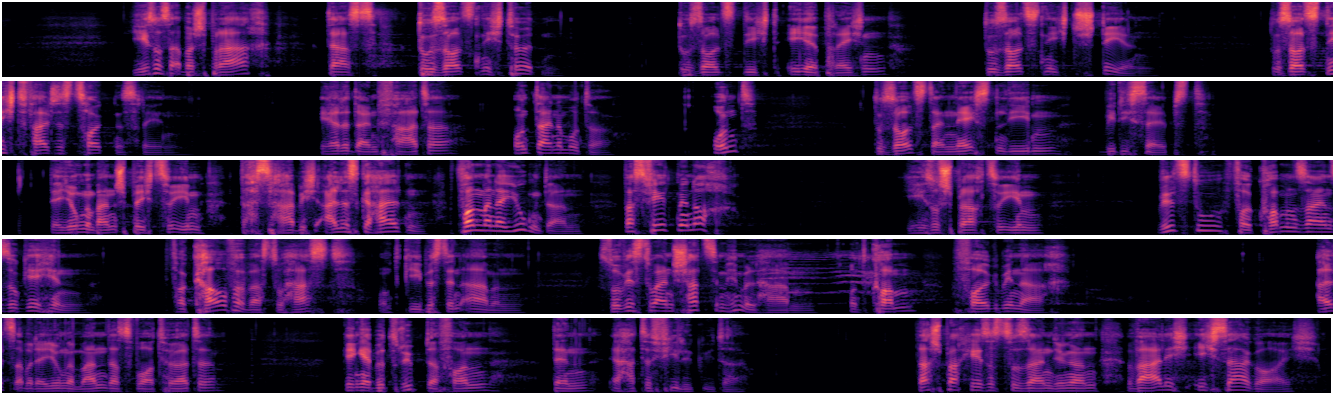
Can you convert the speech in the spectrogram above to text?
Jesus aber sprach, dass du sollst nicht töten, du sollst nicht Ehe brechen, du sollst nicht stehlen, du sollst nicht falsches Zeugnis reden. Erde deinen Vater und deine Mutter und du sollst deinen Nächsten lieben wie dich selbst. Der junge Mann spricht zu ihm, das habe ich alles gehalten, von meiner Jugend an. Was fehlt mir noch? Jesus sprach zu ihm, willst du vollkommen sein, so geh hin, verkaufe, was du hast und gib es den Armen. So wirst du einen Schatz im Himmel haben und komm, folge mir nach. Als aber der junge Mann das Wort hörte, ging er betrübt davon, denn er hatte viele Güter. Da sprach Jesus zu seinen Jüngern, wahrlich, ich sage euch,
